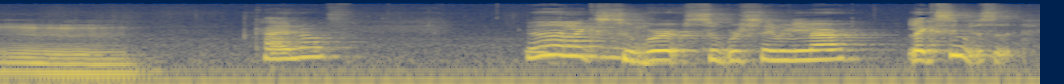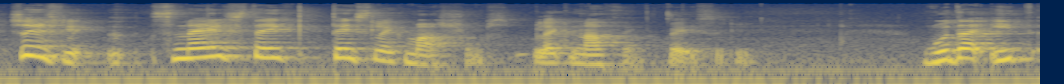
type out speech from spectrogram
Mm. Kind of. Isn't that like super super similar? Like sim- seriously, snails take, taste like mushrooms, like nothing basically. Would I eat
